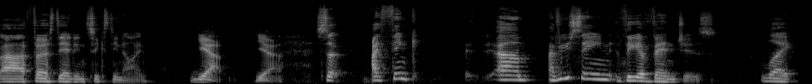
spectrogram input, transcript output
uh, first aired in sixty nine. yeah, yeah. So I think, um, have you seen the Avengers? Like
